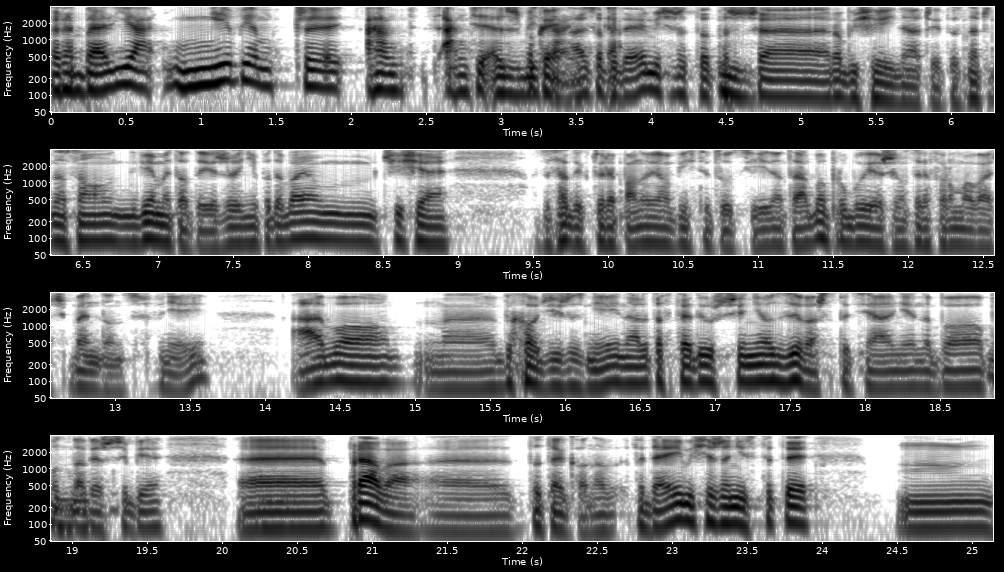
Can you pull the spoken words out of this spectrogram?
rebelia, nie wiem czy antyelżbietańska. Okay, ale to wydaje mi się, że to też hmm. robi się inaczej. To znaczy, no są dwie metody. Jeżeli nie podobają ci się zasady, które panują w instytucji, no to albo próbujesz ją zreformować, będąc w niej, albo e, wychodzisz z niej, no ale to wtedy już się nie odzywasz specjalnie, no bo mhm. pozbawiasz siebie e, prawa do tego. No, wydaje mi się, że niestety mm,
